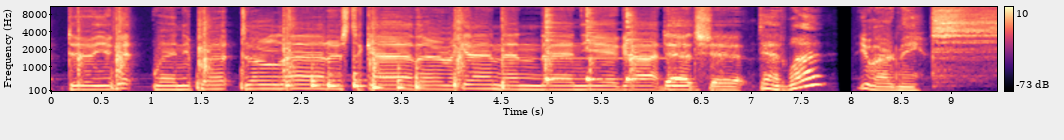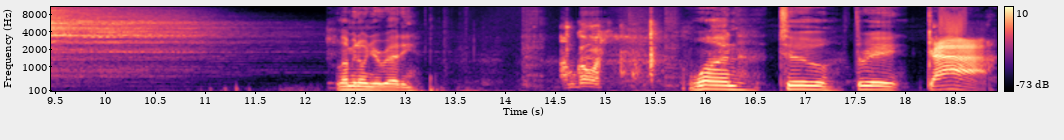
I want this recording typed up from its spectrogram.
What do you get when you put two letters together again and then you got dead shit? Dead what? You heard me. Let me know when you're ready. I'm going. One, two, three, gah.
